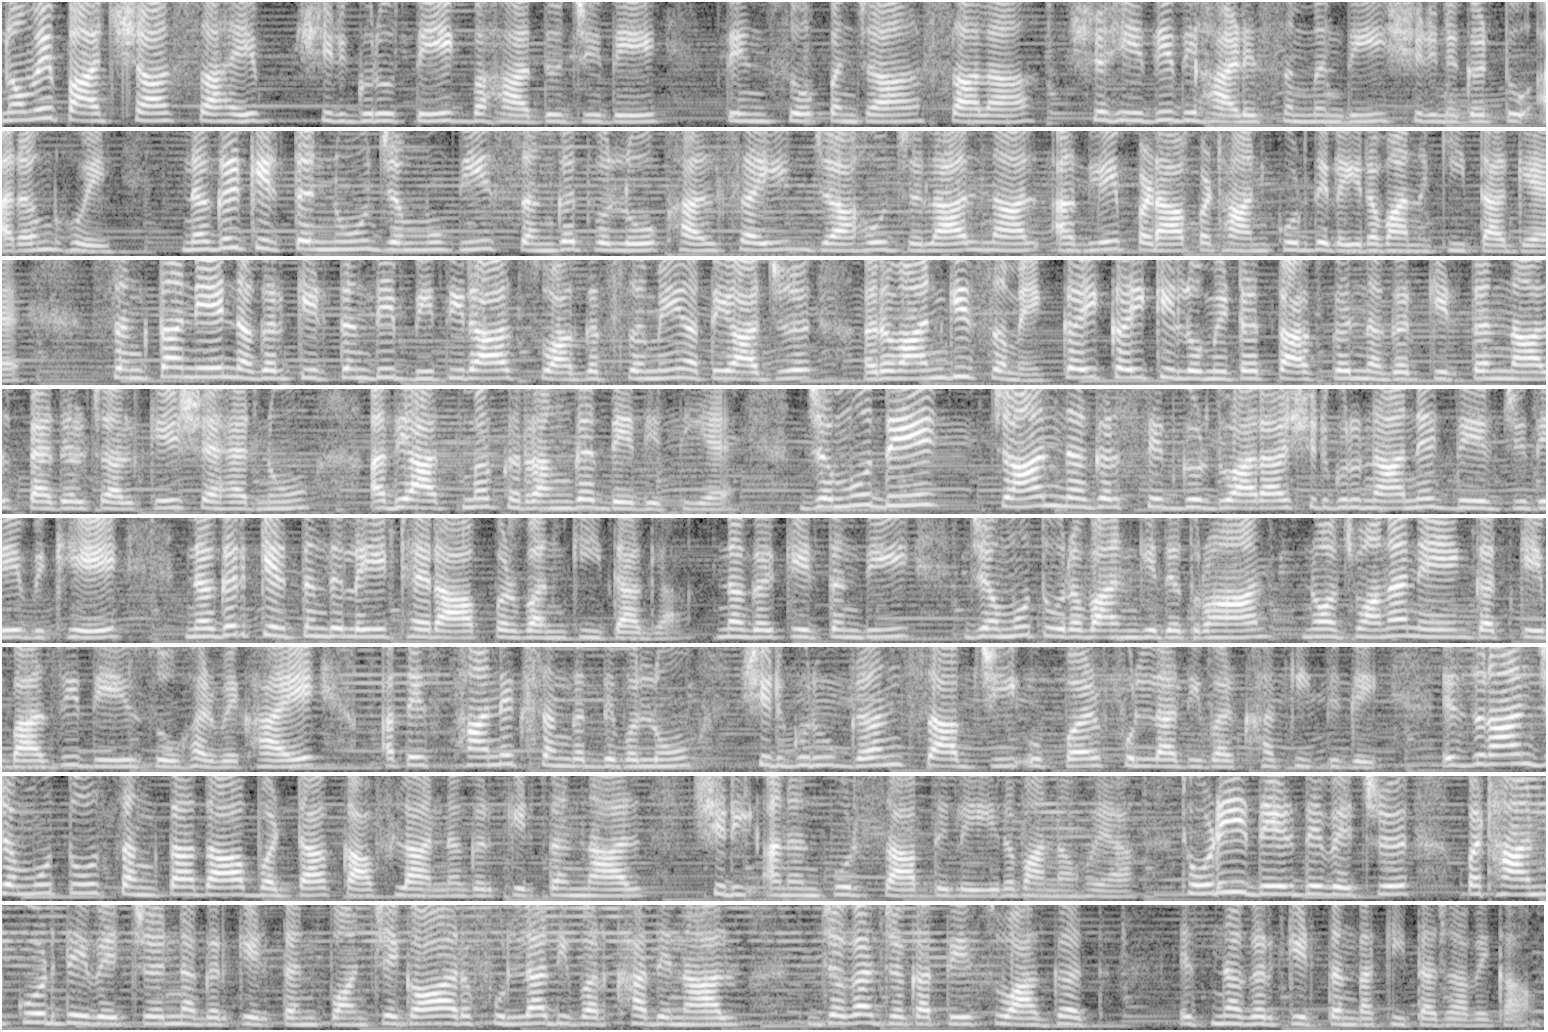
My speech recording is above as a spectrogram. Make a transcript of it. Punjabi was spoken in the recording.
ਨੌਵੇਂ ਪਾਤਸ਼ਾਹ ਸਾਹਿਬ ਸ੍ਰੀ ਗੁਰੂ ਤੇਗ ਬਹਾਦਰ ਜੀ ਦੇ 350 ਸਾਲਾ ਸ਼ਹੀਦੀ ਦਿਹਾੜੇ ਸੰਬੰਧੀ ਸ਼੍ਰੀਨਗਰ ਤੋਂ ਆਰੰਭ ਹੋਏ ਨਗਰ ਕੀਰਤਨ ਨੂੰ ਜੰਮੂ ਦੀ ਸੰਗਤ ਵੱਲੋਂ ਖਾਲਸਾਈ ਜਾਹੋ ਜਲਾਲ ਨਾਲ ਅਗਲੇ ਪੜਾਅ ਪਠਾਨਕੋਟ ਦੇ ਲਈ ਰਵਾਨਾ ਕੀਤਾ ਗਿਆ ਹੈ। ਸੰਗਤਾਂ ਨੇ ਨਗਰ ਕੀਰਤਨ ਦੇ ਬੀਤੀ ਰਾਤ ਸਵਾਗਤ ਸਮੇਂ ਅਤੇ ਅੱਜ ਰਵਾਨਗੀ ਸਮੇਂ ਕਈ ਕਈ ਕਿਲੋਮੀਟਰ ਤੱਕ ਨਗਰ ਕੀਰਤਨ ਨਾਲ ਪੈਦਲ ਚੱਲ ਕੇ ਸ਼ਹਿਰ ਨੂੰ ਅਧਿਆਤਮਕ ਰੰਗਤ ਦੇ ਦਿੱਤੀ ਹੈ। ਜੰਮੂ ਦੇ ਚਾਂਦ ਨਗਰ ਸਥਿਤ ਗੁਰਦੁਆਰਾ ਸ੍ਰੀ ਗੁਰੂ ਨਾਨਕ ਦੇਵ ਜੀ ਦੇ ਵਿਖੇ ਨਗਰ ਕੀਰਤਨ ਦੇ ਲਈ ਠਹਿਰਾਵ ਪ੍ਰਬੰਧ ਕੀਤਾ ਗਿਆ। ਨਗਰ ਕੀਰਤਨ ਦੀ ਜੰਮੂ ਤੋਂ ਰਵਾਨਗੀ ਦੇ ਦੌਰਾਨ ਨੌਜਵਾਨਾਂ ਨੇ ਗੱਤਕੇਬਾਜ਼ੀ ਦੇ ਜ਼ੋਹਰ ਵਿਖਾਏ ਅਤੇ ਸਥਾਨਕ ਸੰਗਤ ਦੇ ਵੱਲੋਂ ਸ੍ਰੀ ਗੁਰੂ ਗ੍ਰੰਥ ਸਾਹਿਬ ਜੀ ਉੱਪਰ ਫੁੱਲਾਂ ਦੀ ਵਰਖਾ ਕੀਤੀ ਗਈ। ਇਸ ਦੌਰਾਨ ਜੰਮੂ ਤੋਂ ਸੰਗਤਾਂ ਦਾ ਵੱਡਾ ਕਾਫਲਾ ਨਗਰ ਕੀਰਤਨ ਨਾਲ ਸ੍ਰੀ ਅਨੰਦਪੁਰ ਸਾਹਿਬ ਦੇ ਲਈ ਰਵਾਨਾ ਹੋਇਆ। ਥੋੜੀ ਦੇਰ ਦੇ ਵਿੱਚ ਪਠਾਨਕੋਟ ਦੇ ਵਿੱਚ ਨਗਰ ਕੀਰਤਨ ਪਹੁੰਚੇਗਾ ਔਰ ਫੁੱਲਾਂ ਦੀ ਵਰਖਾ ਦੇ ਨਾਲ ਜਗ੍ਹਾ ਜਗ੍ਹਾ ਤੇ ਸਵਾਗਤ ਇਸ ਨਗਰ ਕੀਰਤਨ ਦਾ ਕੀਤਾ ਜਾਵੇਗਾ।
